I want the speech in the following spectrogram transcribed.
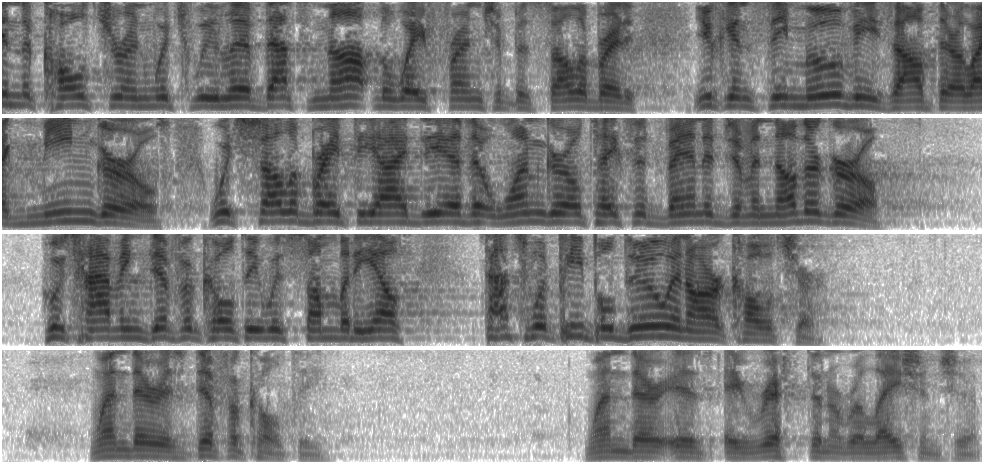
In the culture in which we live, that's not the way friendship is celebrated. You can see movies out there like Mean Girls, which celebrate the idea that one girl takes advantage of another girl who's having difficulty with somebody else. That's what people do in our culture. When there is difficulty, when there is a rift in a relationship,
